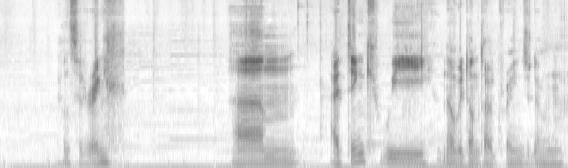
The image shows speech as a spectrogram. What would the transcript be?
considering. Um, I think we no, we don't outrange them.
